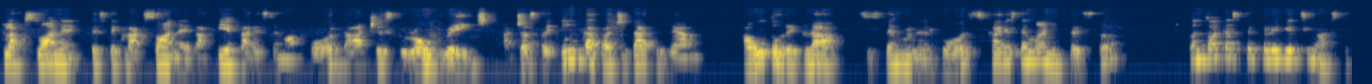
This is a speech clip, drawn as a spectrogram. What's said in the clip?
claxoane peste claxoane la fiecare semafor, da, acest road rage, această incapacitate de a autoregla sistemul nervos, care se manifestă în toate aspectele vieții noastre.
